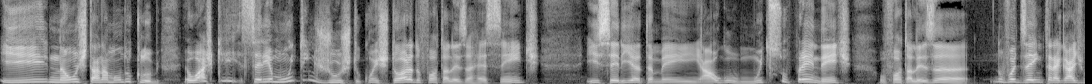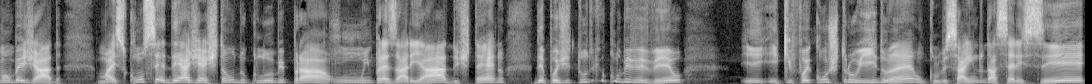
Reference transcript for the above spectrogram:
e não está na mão do clube. Eu acho que seria muito injusto com a história do Fortaleza recente e seria também algo muito surpreendente o Fortaleza, não vou dizer entregar de mão beijada, mas conceder a gestão do clube para um empresariado externo depois de tudo que o clube viveu e, e que foi construído, né? Um clube saindo da Série C,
